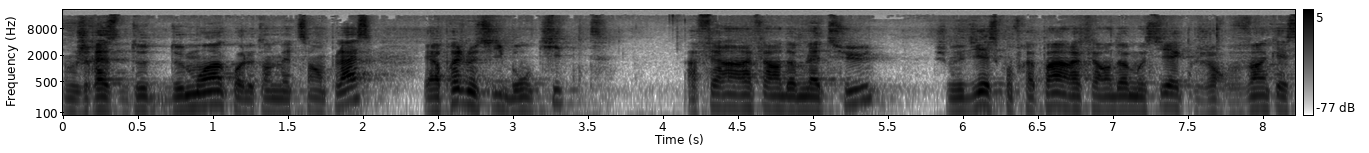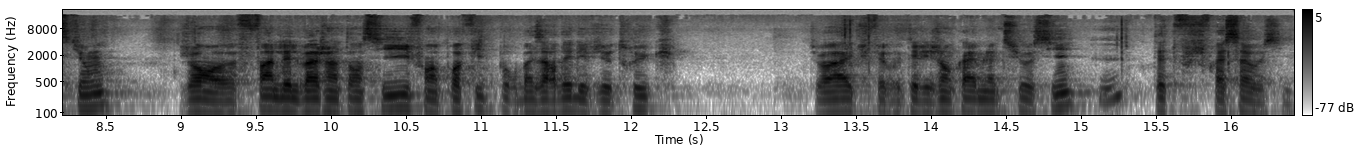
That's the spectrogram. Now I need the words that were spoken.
Donc je reste deux, deux mois, quoi, le temps de mettre ça en place. Et après, je me suis dit bon, quitte à faire un référendum là-dessus, je me dis est-ce qu'on ferait pas un référendum aussi avec genre 20 questions, genre euh, fin de l'élevage intensif, on en profite pour bazarder les vieux trucs, tu vois, et tu fais voter les gens quand même là-dessus aussi. Mhm. Peut-être que je ferais ça aussi.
